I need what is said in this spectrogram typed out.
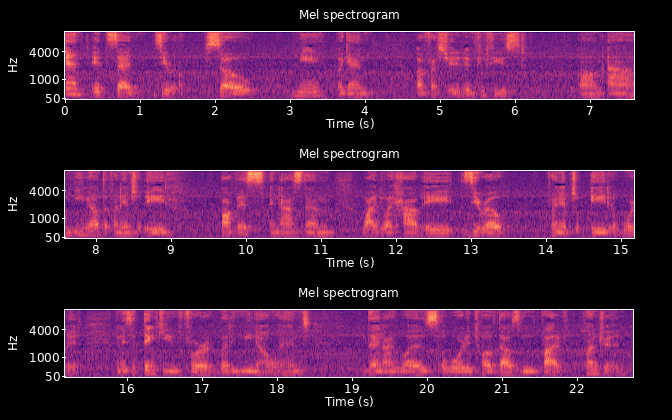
and it said zero. So, me, again, uh, frustrated and confused, um, um, emailed the financial aid office and asked them, why do I have a zero financial aid awarded? And they said, thank you for letting me know. And then I was awarded 12500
